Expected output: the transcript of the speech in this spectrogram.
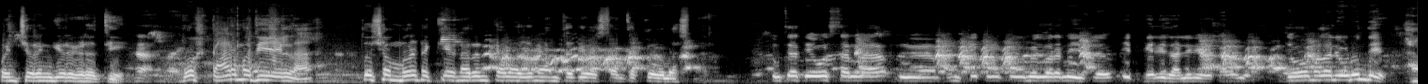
पंचरंगी रगडते जो स्टारमध्ये येईल ना तो शंभर टक्के येणार आणि त्या बाजूने आमच्या देवस्थानचा कौल असणार. तुमच्या देवस्थानला बहुतेक लोक उमेदवारांनी इथं एक फेरी झालेली आहे. कारण तेव्हा मला निवडून दे. हा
